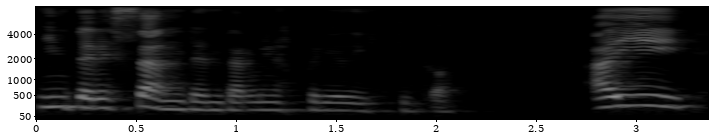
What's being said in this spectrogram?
interesante en términos periodísticos. Hay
